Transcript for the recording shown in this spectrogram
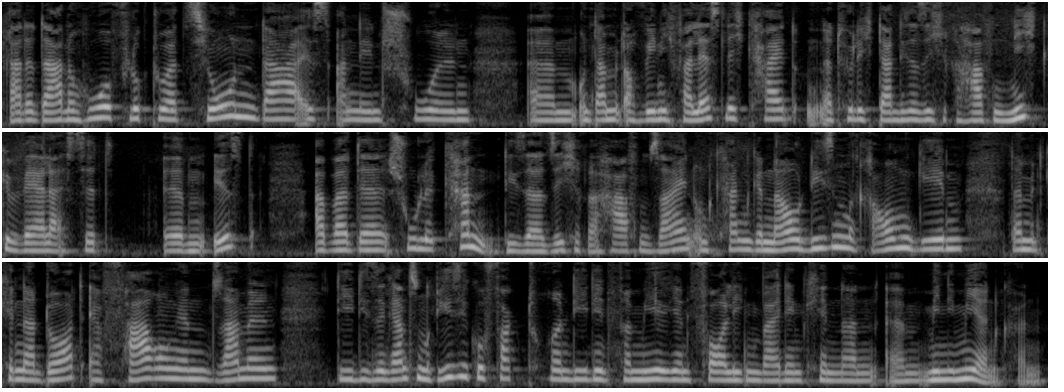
gerade da eine hohe Fluktuation da ist an den Schulen ähm, und damit auch wenig Verlässlichkeit und natürlich dann dieser sichere Hafen nicht gewährleistet ähm, ist, aber der Schule kann dieser sichere Hafen sein und kann genau diesen Raum geben, damit Kinder dort Erfahrungen sammeln, die diese ganzen Risikofaktoren, die den Familien vorliegen, bei den Kindern ähm, minimieren können.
